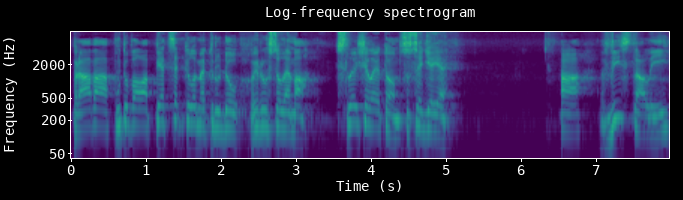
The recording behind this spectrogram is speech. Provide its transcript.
Práva putovala 500 kilometrů do Jeruzaléma. Slyšeli o tom, co se děje. A vyslali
